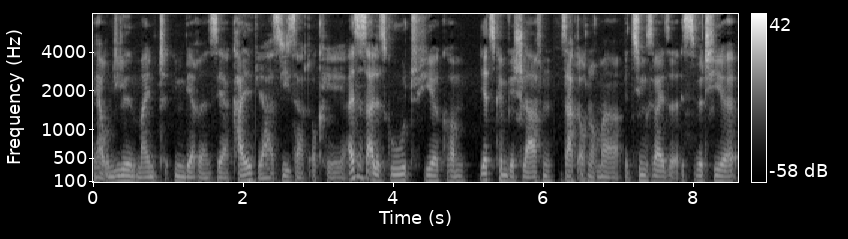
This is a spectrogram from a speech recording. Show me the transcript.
Ja, O'Neill meint, ihm wäre sehr kalt. Ja, sie sagt, okay, es ist alles gut, hier komm, jetzt können wir schlafen. Sagt auch nochmal, beziehungsweise es wird hier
